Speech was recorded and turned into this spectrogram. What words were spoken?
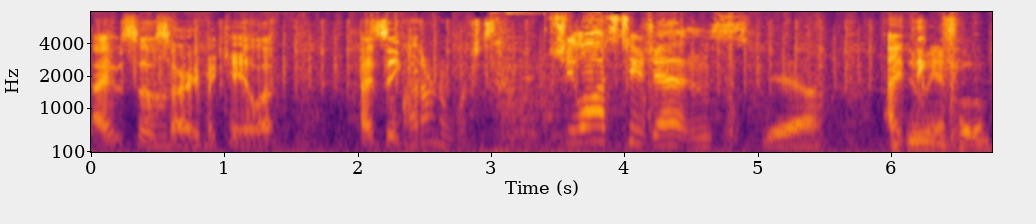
I'm so Um, sorry, Michaela. I think I don't know what just happened. She lost two gens. Yeah. I'm I doing think a totem.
